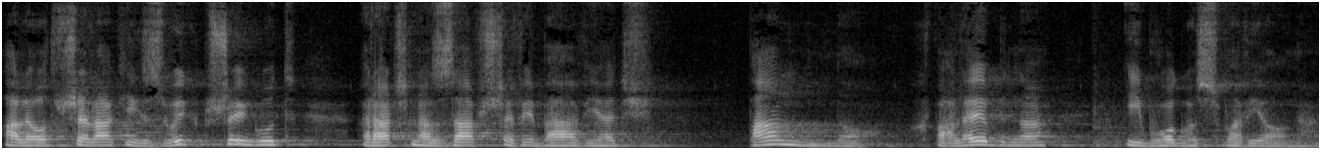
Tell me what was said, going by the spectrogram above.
ale od wszelakich złych przygód racz nas zawsze wybawiać. Panno chwalebna i błogosławiona.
